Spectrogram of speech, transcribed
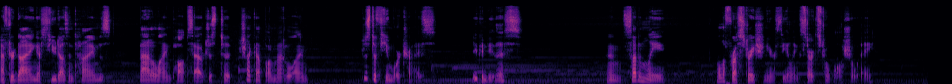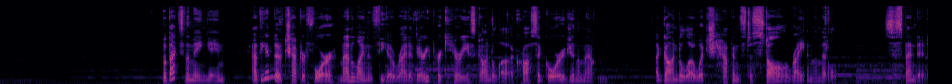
After dying a few dozen times, Badeline pops out just to check up on Madeline. Just a few more tries. You can do this. And suddenly, all the frustration you're feeling starts to wash away. But back to the main game. At the end of Chapter 4, Madeline and Theo ride a very precarious gondola across a gorge in the mountain. A gondola which happens to stall right in the middle. Suspended.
